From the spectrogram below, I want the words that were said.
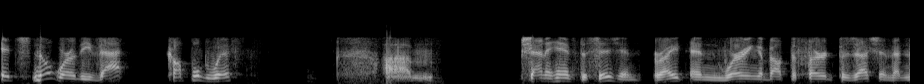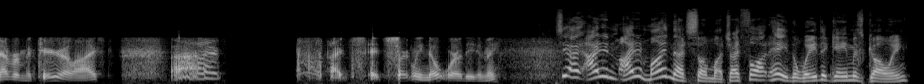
it's noteworthy that coupled with um, Shanahan's decision, right, and worrying about the third possession that never materialized, uh, it's, it's certainly noteworthy to me. See, I, I didn't, I didn't mind that so much. I thought, hey, the way the game is going,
